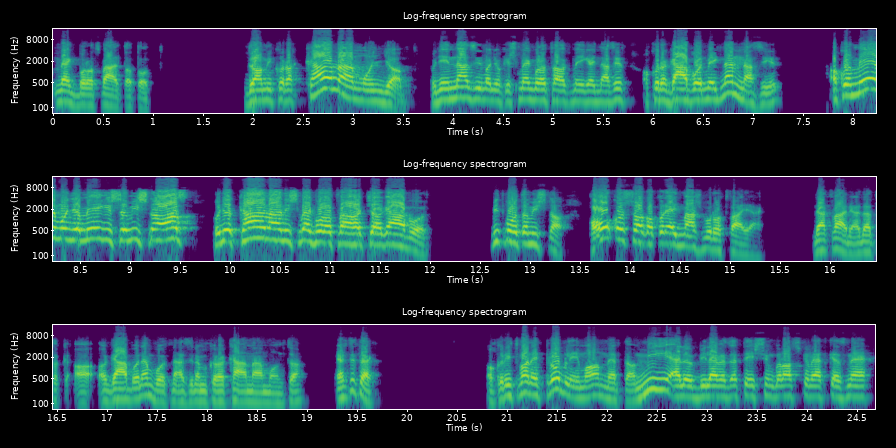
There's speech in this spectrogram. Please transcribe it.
megborotváltatott. De amikor a Kálmán mondja, hogy én nazír vagyok, és megborotválok még egy nazírt, akkor a Gábor még nem nazír. Akkor miért mondja mégis a Misna azt, hogy a Kálmán is megborotválhatja a Gábort? Mit mondta Misna? Ha okosak, akkor egymást borotválják. De hát várjál, de hát a, a, a Gábor nem volt názir, amikor a Kálmán mondta. Értitek? Akkor itt van egy probléma, mert a mi előbbi levezetésünkben az következne,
